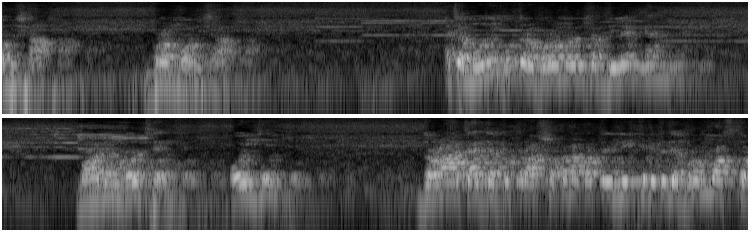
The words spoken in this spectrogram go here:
অভিশাপ। ব্রহ্ম অভিশাপ আচ্ছা মণিপুত্র ব্রহ্ম অভিশাপ দিলেন কেন? মহাজন বলছেন, ওই যে দ্রোণাচার্যের পুত্র অশ্বতমা কর্তৃক নিক্ষেপিত যে ব্রহ্মাস্ত্র,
